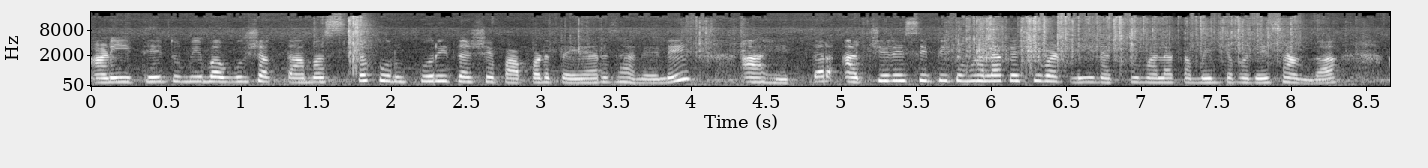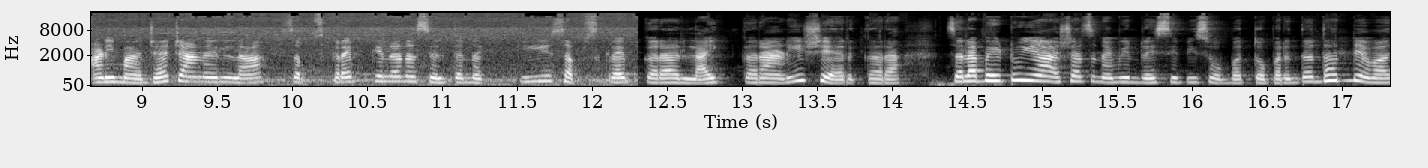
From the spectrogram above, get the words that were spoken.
आणि इथे तुम्ही बघू शकता मस्त कुरकुरीत असे पापड तयार झालेले आहेत. तर आजची रेसिपी तुम्हाला कशी वाटली? नक्की मला कमेंटमध्ये सांगा. आणि माझ्या चॅनलला सबस्क्राईब केलं नसेल तर नक्की सबस्क्राईब करा लाईक करा आणि शेअर करा. चला भेटूया अशाच नवीन रेसिपीसोबत तोपर्यंत धन्यवाद.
